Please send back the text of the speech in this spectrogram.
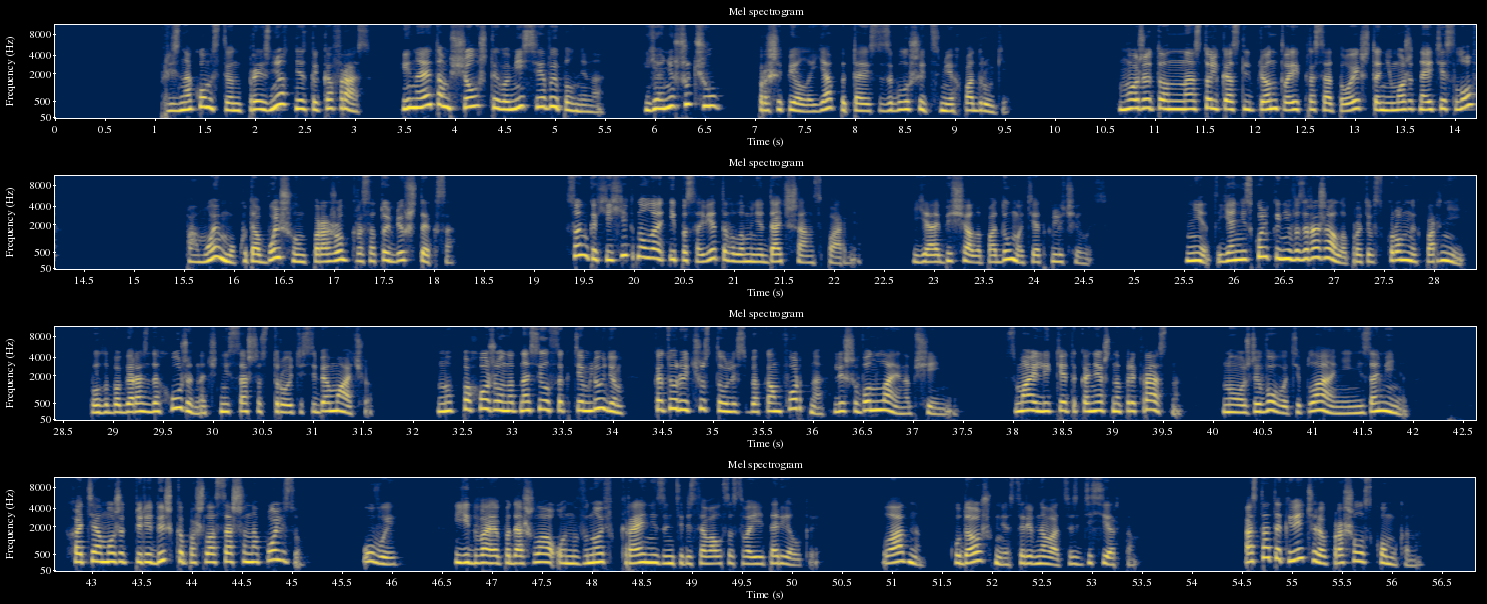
При знакомстве он произнес несколько фраз, и на этом счел, что его миссия выполнена. «Я не шучу», – прошипела я, пытаясь заглушить смех подруги. «Может, он настолько ослеплен твоей красотой, что не может найти слов?» «По-моему, куда больше он поражен красотой бифштекса». Сонька хихикнула и посоветовала мне дать шанс парню. Я обещала подумать и отключилась. Нет, я нисколько не возражала против скромных парней. Было бы гораздо хуже, начни Саша строить из себя мачо. Но, похоже, он относился к тем людям, которые чувствовали себя комфортно лишь в онлайн-общении. Смайлики — это, конечно, прекрасно, но живого тепла они не заменят. Хотя, может, передышка пошла Саше на пользу? Увы. Едва я подошла, он вновь крайне заинтересовался своей тарелкой. Ладно, куда уж мне соревноваться с десертом. Остаток вечера прошел скомканно.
